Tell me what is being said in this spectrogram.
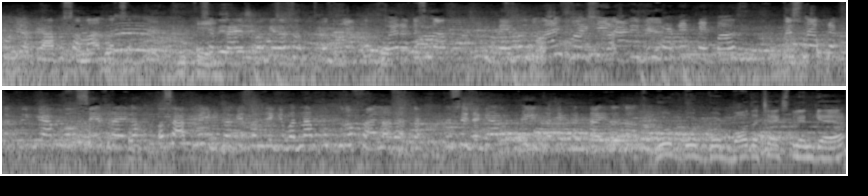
खोली आप यहाँ पे सामान रख सकते हैं। पेन वगैरह सब क्योंकि आपको खोए रहते हैं। इसमें आप टेबल जो है। इम्पोर्टेंट पेपर्स तो इसमें आप रख सकते हैं कि आपको सेफ़ रहेगा। और साथ में एक जगह बनने के वरना आपको पूरा फैला रहता है। तो इसी जगह आप एक इकट्ठा ही रहता है। गुड गुड गुड बहुत अच्छा एक्सप्लेन किया यार।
